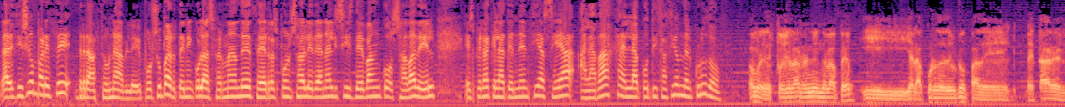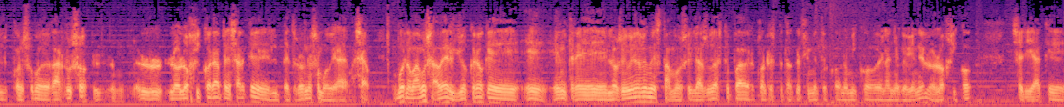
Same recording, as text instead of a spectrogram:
la decisión parece razonable. Por su parte, Nicolás Fernández, responsable de análisis de Banco Sabadell, espera que la tendencia sea a la baja en la cotización del crudo. Hombre, después de la reunión de la OPEP y el acuerdo de Europa de vetar el consumo de gas ruso, lo lógico era pensar que el petróleo no se moviera demasiado. Bueno, vamos a ver, yo creo que eh, entre los niveles donde estamos y las dudas que puede haber con respecto al crecimiento económico el año que viene, lo lógico sería que,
